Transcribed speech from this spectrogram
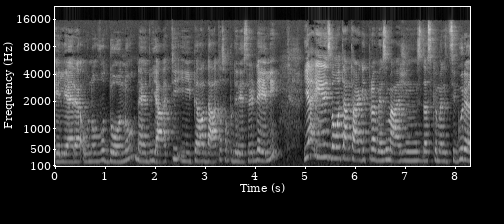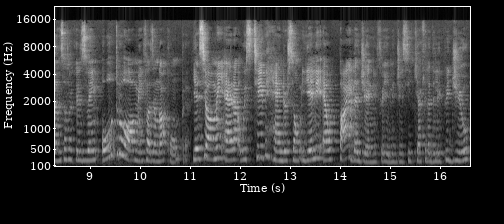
ele era o novo dono, né, do iate e pela data só poderia ser dele. E aí eles vão até a Target para ver as imagens das câmeras de segurança, só que eles veem outro homem fazendo a compra. E esse homem era o Steve Henderson e ele é o pai da Jennifer. Ele disse que a filha dele pediu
